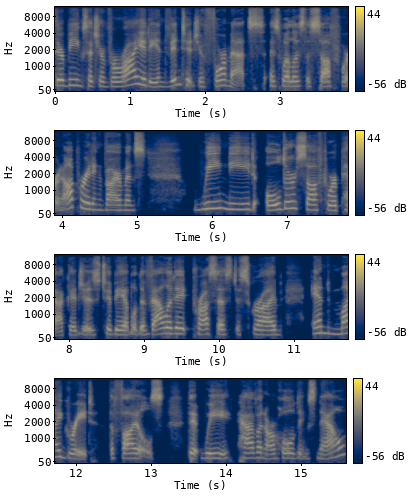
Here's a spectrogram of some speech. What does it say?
there being such a variety and vintage of formats, as well as the software and operating environments, we need older software packages to be able to validate, process, describe, and migrate the files that we have in our holdings now,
